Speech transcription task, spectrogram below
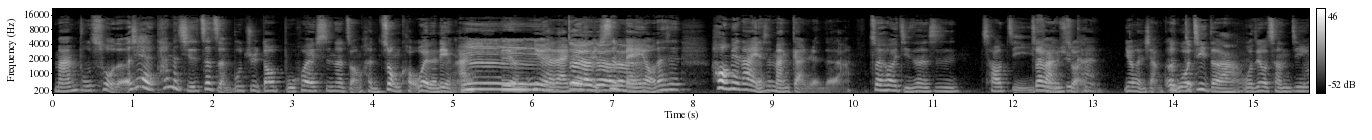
蛮不错的。而且他们其实这整部剧都不会是那种很重口味的恋爱，虐来虐去是没有。但是后面那也是蛮感人的啦。最后一集真的是超级反转，又很想哭。我记得啊，我只有曾经。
